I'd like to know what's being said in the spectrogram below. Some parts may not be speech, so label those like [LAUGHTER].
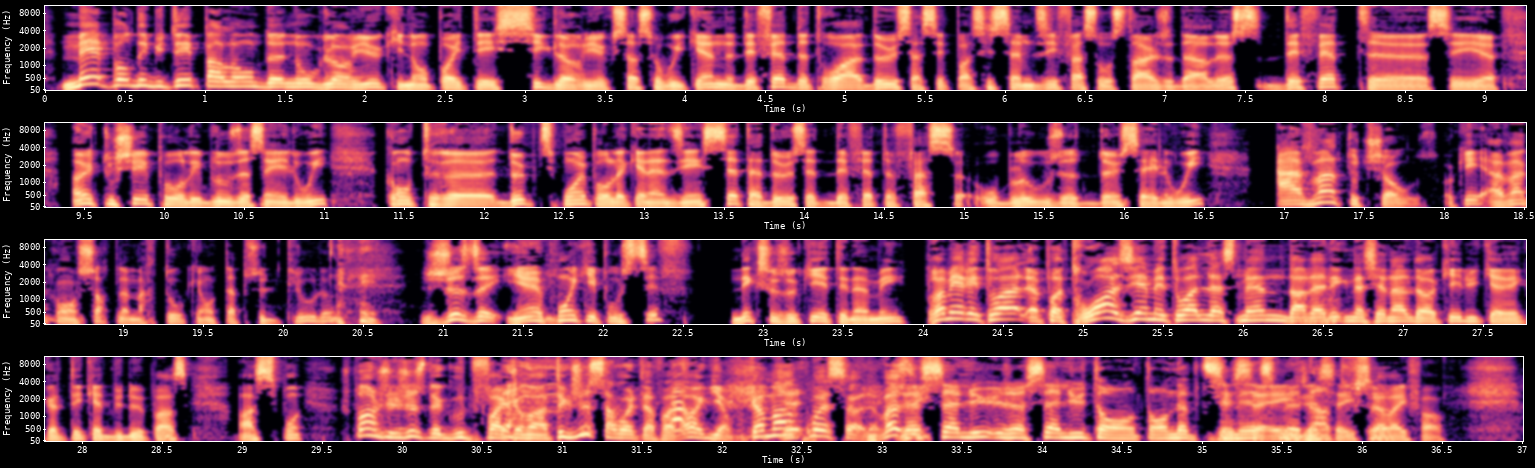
Mais pour débuter, parlons de nos glorieux qui n'ont pas été si glorieux que ça ce week-end. Défaite de 3 à 2, ça s'est passé samedi face aux Stars de Dallas. Défaite, euh, c'est euh, un touché pour les Blues de Saint-Louis contre euh, deux petits points pour le Canadien. 7 à 2, cette défaite face aux Blues de Saint-Louis. Avant toute chose, OK, avant qu'on sorte le marteau qui on tape sur le clou, là, [LAUGHS] juste dire, il y a un point qui est positif. Nick Suzuki a été nommé première étoile, euh, pas troisième étoile de la semaine dans la Ligue nationale de hockey, lui qui a récolté 4 buts 2 passes en 6 points. Je pense que j'ai juste le goût de faire [LAUGHS] commenter, que juste ça va être la fin. Ah, Guillaume, commente-moi ça, là. Je salue, je salue ton, ton optimisme dans tout je ça. travaille fort.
